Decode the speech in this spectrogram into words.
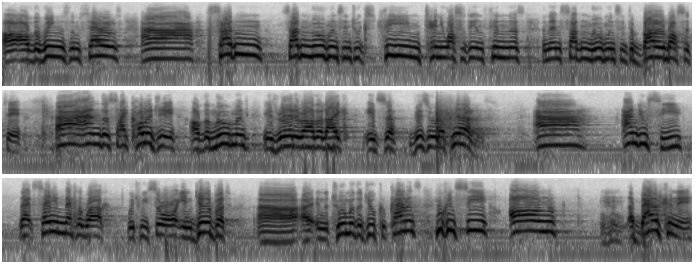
uh, of the wings themselves. Uh, sudden sudden movements into extreme tenuosity and thinness, and then sudden movements into bulbosity. Uh, and the psychology of the movement is really rather like its uh, visual appearance. Uh, and you see that same metalwork which we saw in Gilbert uh, uh, in the tomb of the Duke of Clarence, you can see on a balcony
